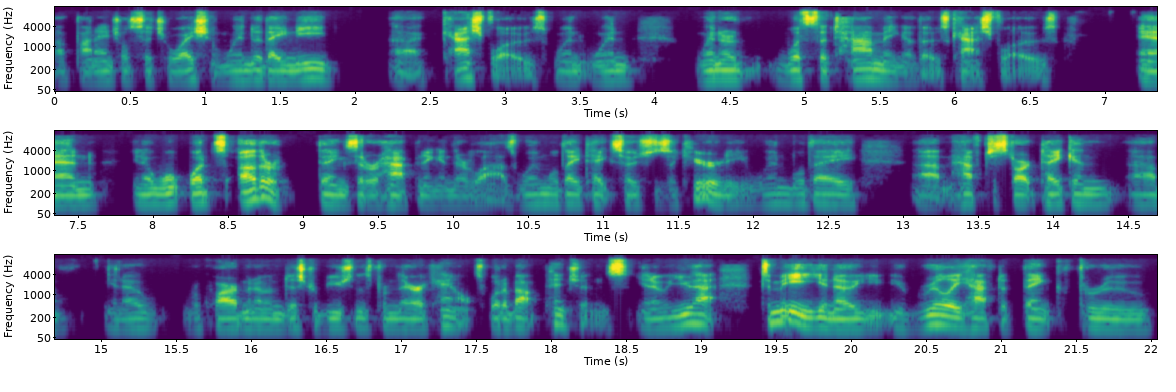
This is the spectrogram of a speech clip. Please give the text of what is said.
uh, financial situation? When do they need uh, cash flows? When when when are what's the timing of those cash flows? And you know what's other things that are happening in their lives? When will they take social security? When will they um, have to start taking uh, you know required minimum distributions from their accounts? What about pensions? You know you have to me you know you, you really have to think through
